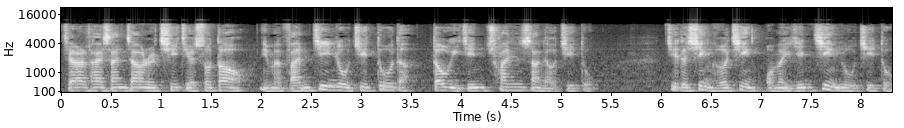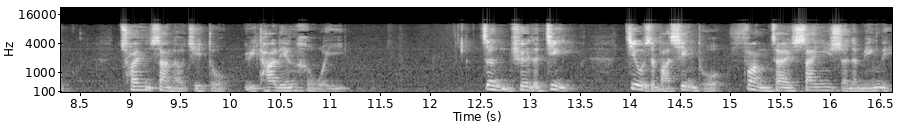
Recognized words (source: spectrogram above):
加尔太三章二七节说到：“你们凡进入基督的，都已经穿上了基督。”借着信和敬，我们已经进入基督，穿上了基督，与他联合为一。正确的敬，就是把信徒放在三一神的名里，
